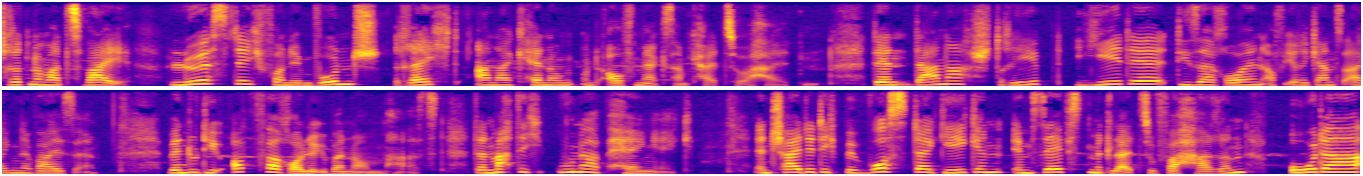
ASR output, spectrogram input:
Schritt Nummer zwei. Löst dich von dem Wunsch, Recht, Anerkennung und Aufmerksamkeit zu erhalten. Denn danach strebt jede dieser Rollen auf ihre ganz eigene Weise. Wenn du die Opferrolle übernommen hast, dann mach dich unabhängig. Entscheide dich bewusst dagegen, im Selbstmitleid zu verharren oder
